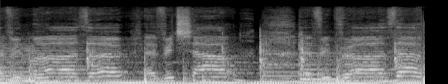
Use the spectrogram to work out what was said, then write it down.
Every mother, every child, every brother.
